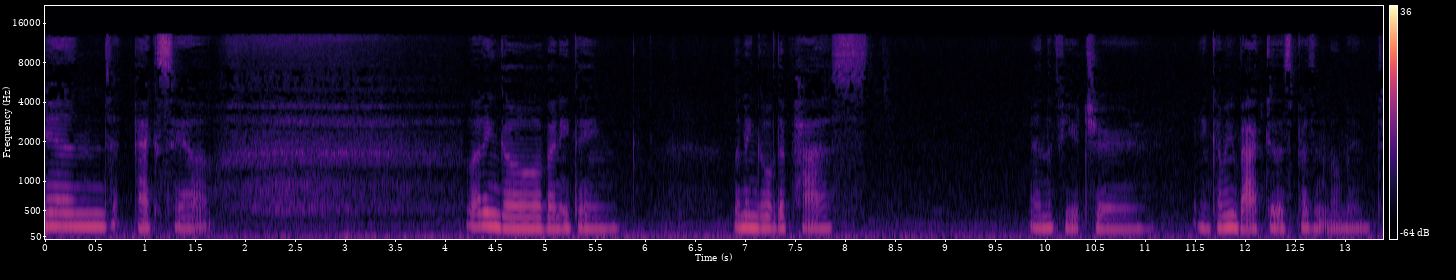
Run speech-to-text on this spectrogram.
and exhale. Letting go of anything, letting go of the past and the future, and coming back to this present moment.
